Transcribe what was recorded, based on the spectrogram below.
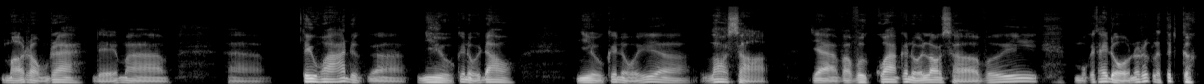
mở rộng ra để mà à, tiêu hóa được à, nhiều cái nỗi đau nhiều cái nỗi à, lo sợ và và vượt qua cái nỗi lo sợ với một cái thái độ nó rất là tích cực,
